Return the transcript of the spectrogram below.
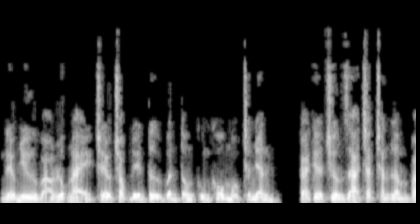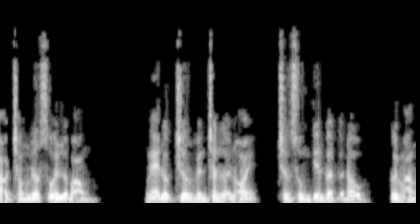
nếu như vào lúc này t r e o chọc đến tử vân tông cùng khô một chân nhân, cái kia trương gia chắc chắn lâm vào trong nước sôi lửa bỏng. Nghe được trương huyền trần lời nói, trương sùng tiên gật gật đầu, cười mắng,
